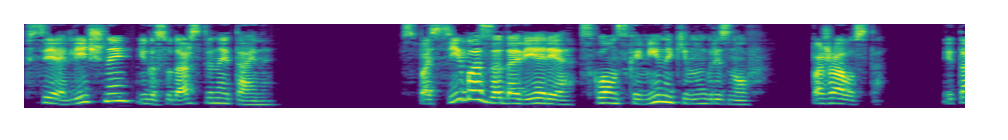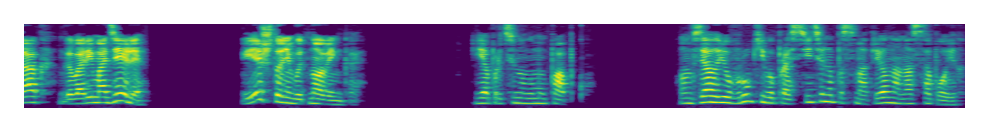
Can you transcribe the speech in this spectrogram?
Все личные и государственные тайны. Спасибо за доверие, с клонской миной кивнул Грязнов. Пожалуйста. Итак, говорим о деле. Есть что-нибудь новенькое? Я протянул ему папку. Он взял ее в руки и вопросительно посмотрел на нас обоих.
